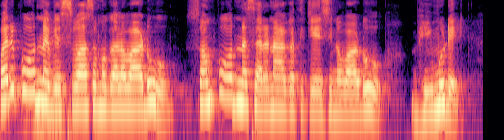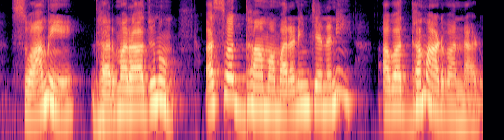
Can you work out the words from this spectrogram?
పరిపూర్ణ విశ్వాసము గలవాడు సంపూర్ణ శరణాగతి చేసినవాడు భీముడే. స్వామి ధర్మరాజును అశ్వత్థామ మరణించెనని అబద్ధమాడమన్నాడు.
